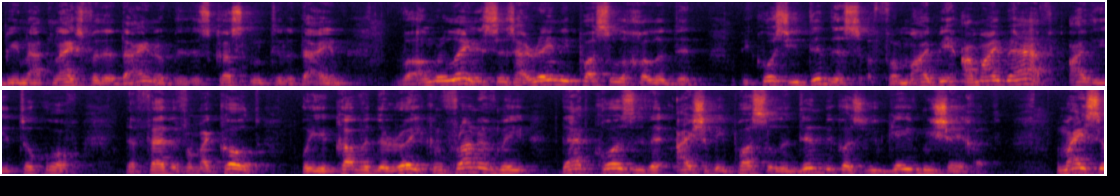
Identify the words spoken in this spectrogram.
be not nice for the dayan or be disgusting to the dayan. Va'amr lein, says, hareini pasul because you did this for my on my behalf. Either you took off the feather from my coat or you covered the reik in front of me, that causes that I should be and din because you gave me sheikhat. So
